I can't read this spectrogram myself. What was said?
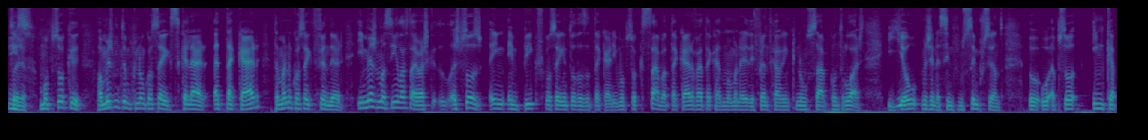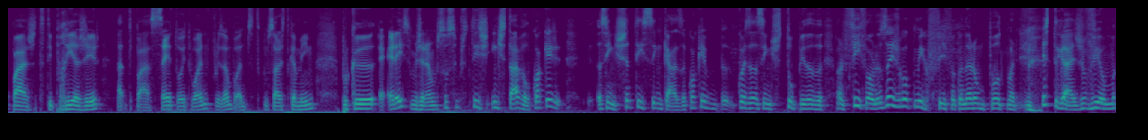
Ou seja, Isso. uma pessoa que, ao mesmo tempo que não consegue, se calhar, atacar, também não consegue defender. E mesmo assim, lá está, eu acho que as pessoas em, em picos conseguem todas atacar. E uma pessoa que sabe atacar vai atacar de uma maneira diferente que alguém que não sabe controlar-se. E eu, imagina, sinto-me 100% o- o- a pessoa incapaz de tipo reagir a, tipo, há 7, 8 anos, por exemplo, antes de começar este caminho, porque era isso, imagina, uma pessoa sempre instável. Qualquer assim, chatice em casa, qualquer coisa assim estúpida de olha, FIFA, olha, o Zé jogou comigo FIFA quando era um puto, mano. Este gajo viu-me,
